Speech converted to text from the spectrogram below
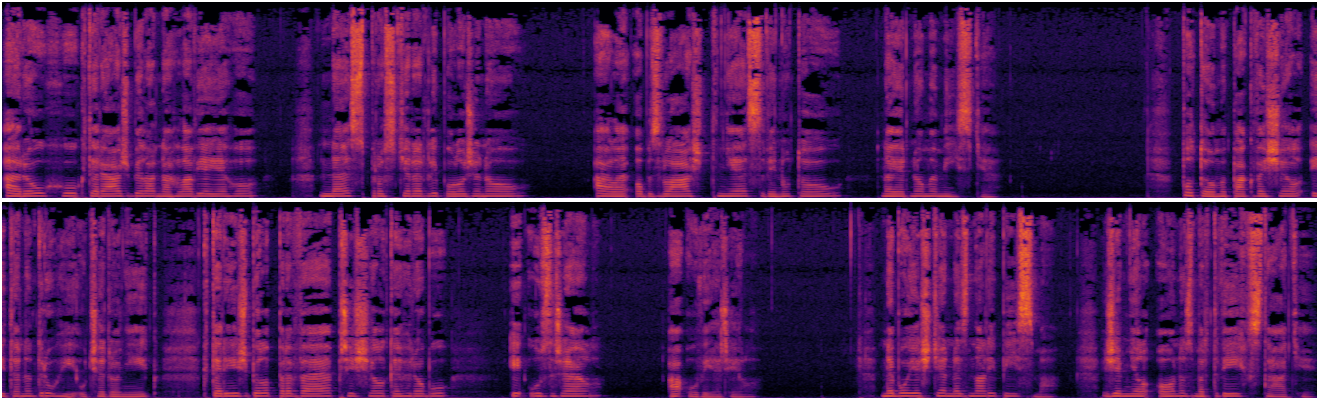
a rouchu, kteráž byla na hlavě jeho, ne s prostěradly položenou, ale obzvláštně svinutou na jednom místě. Potom pak vešel i ten druhý učedlník, kterýž byl prvé přišel ke hrobu, i uzřel a uvěřil. Nebo ještě neznali písma, že měl on z mrtvých vstáti.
